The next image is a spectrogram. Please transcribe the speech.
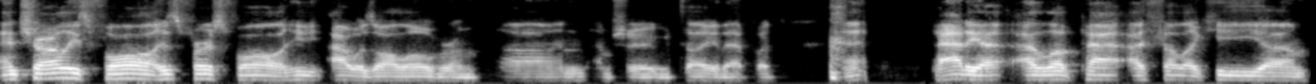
and Charlie's fall, his first fall, he I was all over him, uh, and I'm sure he would tell you that. But Patty, I, I love Pat. I felt like he, um,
